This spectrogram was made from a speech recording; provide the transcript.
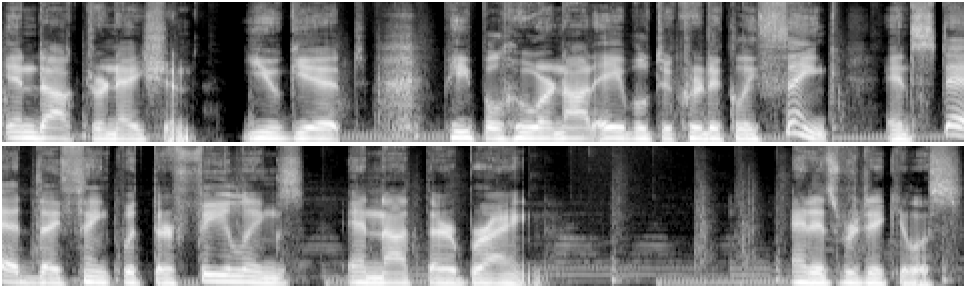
indoctrination. You get people who are not able to critically think. Instead, they think with their feelings and not their brain. And it's ridiculous.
